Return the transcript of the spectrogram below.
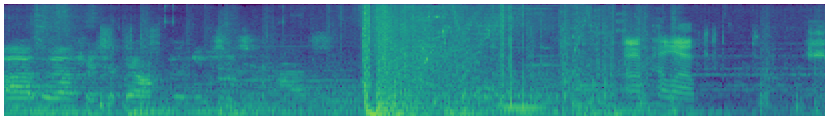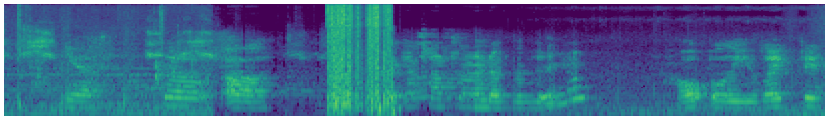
Uh, so that's basically all the new season has. Um, hello. Yeah. So, uh, I guess that's the end of the video. Hopefully you liked it.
